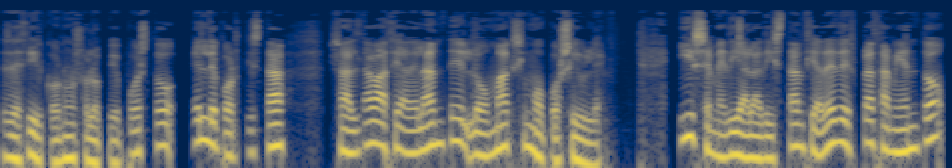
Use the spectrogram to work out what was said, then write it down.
es decir, con un solo pie puesto, el deportista saltaba hacia adelante lo máximo posible y se medía la distancia de desplazamiento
